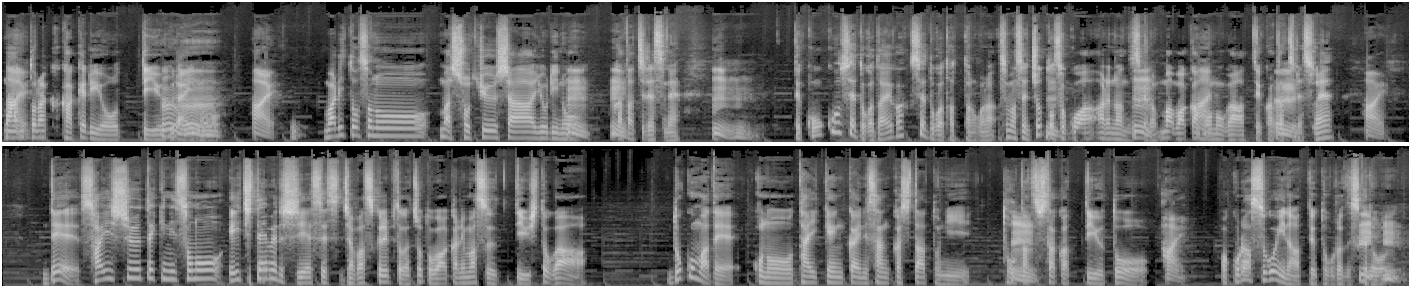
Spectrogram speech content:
なんとなく書けるよっていうぐらいうんうんのはい。割とその、まあ初級者寄りのうん。うん。形ですね。うんうん。で、高校生とか大学生とかだったのかな？すいません。ちょっとそこはあれなんですけど、うんまあ若者がっていう形ですね。はい。で、最終的にその HTML、CSS、JavaScript がちょっとわかりますっていう人が、どこまでこの体験会に参加した後に到達したかっていうと、はい。まあこれはすごいなっていうところですけど、うんうん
